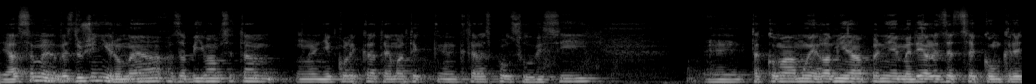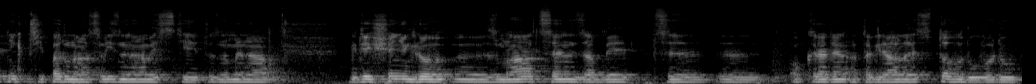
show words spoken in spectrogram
já jsem ve Združení Romea a zabývám se tam eh, několika tématy, která spolu souvisí. Taková moje hlavní náplň je medializace konkrétních případů násilí z nenávisti, to znamená, když je někdo zmlácen, zabit, okraden a tak dále z toho důvodu,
